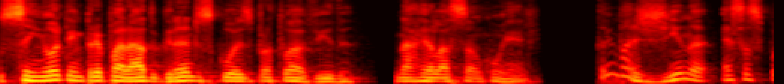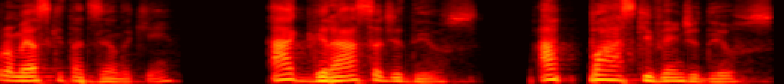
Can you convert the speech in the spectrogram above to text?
O Senhor tem preparado grandes coisas para a tua vida na relação com Ele. Então imagina essas promessas que está dizendo aqui. A graça de Deus, a paz que vem de Deus,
